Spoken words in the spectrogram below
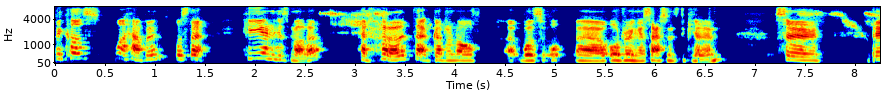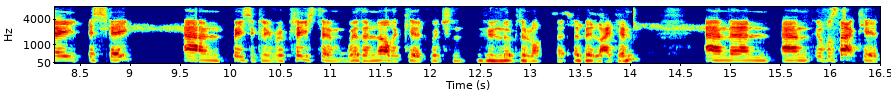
because what happened was that he and his mother had heard that Godunov uh, was uh, ordering assassins to kill him, so they escaped and basically replaced him with another kid, which who looked a lot a bit like him, and then and it was that kid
